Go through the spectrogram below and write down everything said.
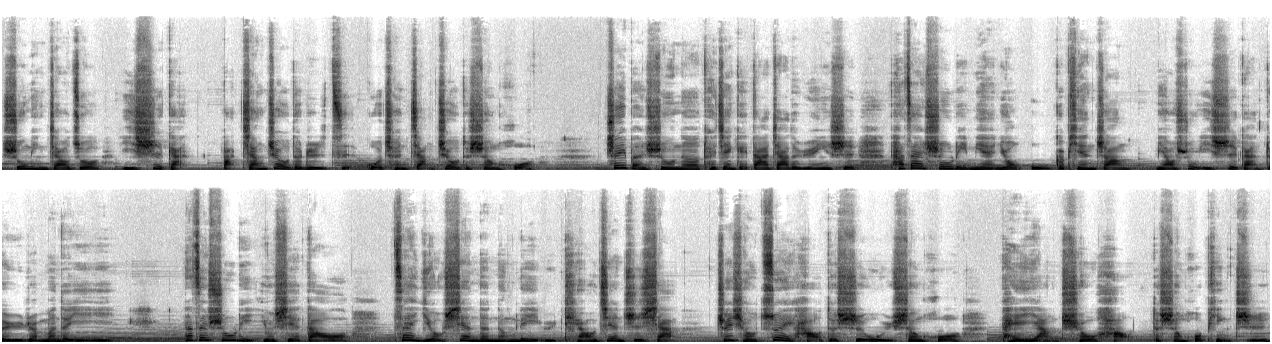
书名叫做《仪式感：把将就的日子过成讲究的生活》。这一本书呢，推荐给大家的原因是，他在书里面用五个篇章描述仪式感对于人们的意义。那在书里有写到哦。在有限的能力与条件之下，追求最好的事物与生活，培养求好的生活品质，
